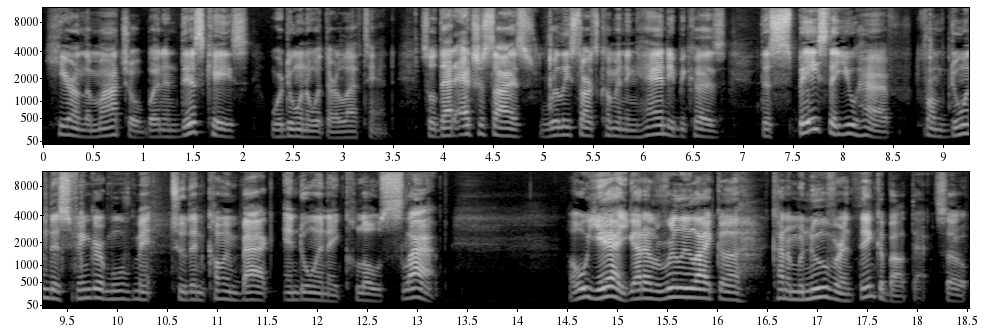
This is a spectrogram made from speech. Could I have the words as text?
here on the macho, but in this case, we're doing it with our left hand. So that exercise really starts coming in handy because the space that you have from doing this finger movement to then coming back and doing a close slap Oh yeah, you gotta really like uh kind of maneuver and think about that. So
